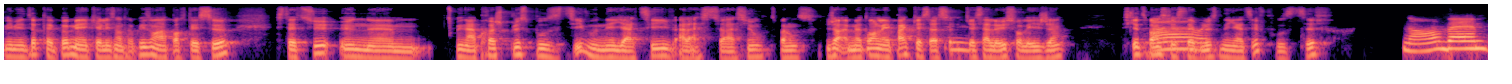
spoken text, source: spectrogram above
les médias peut-être pas, mais que les entreprises ont apporté ça, c'était-tu une, euh, une approche plus positive ou négative à la situation, tu penses? Genre, mettons l'impact que ça, mm. que ça a eu sur les gens. Est-ce que tu penses que c'était ah, plus négatif ou positif? Non, ben,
